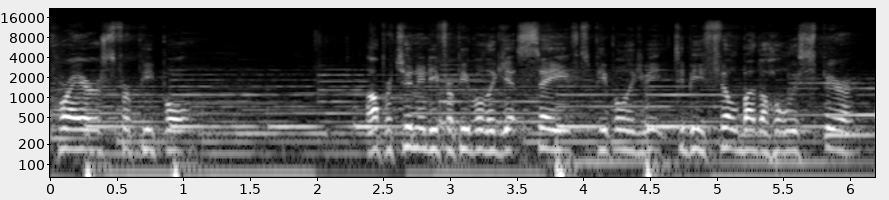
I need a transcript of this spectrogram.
prayers for people, opportunity for people to get saved, people to be, to be filled by the Holy Spirit.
